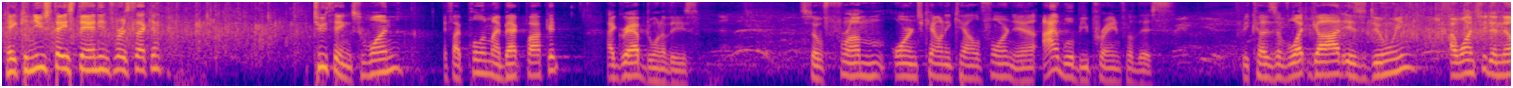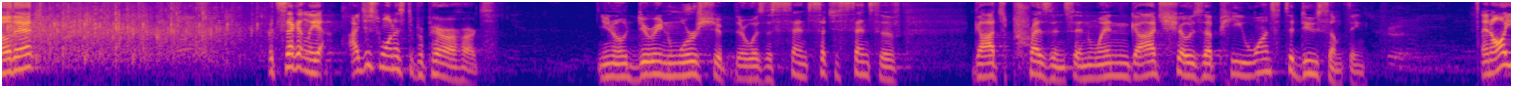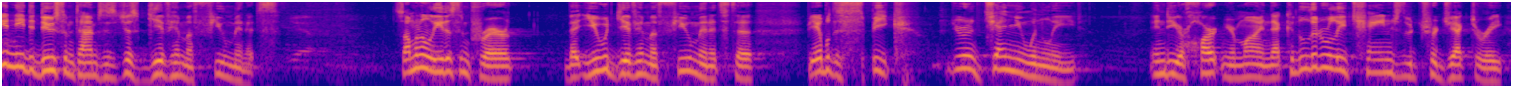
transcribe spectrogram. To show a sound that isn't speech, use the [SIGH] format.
Hey, can you stay standing for a second? Two things. One, if I pull in my back pocket, I grabbed one of these. So from Orange County, California, I will be praying for this because of what God is doing. I want you to know that. But secondly, I just want us to prepare our hearts. You know, during worship, there was a sense, such a sense of God's presence. And when God shows up, He wants to do something. And all you need to do sometimes is just give Him a few minutes. So I'm going to lead us in prayer that you would give Him a few minutes to be able to speak you're genuinely lead into your heart and your mind that could literally change the trajectory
